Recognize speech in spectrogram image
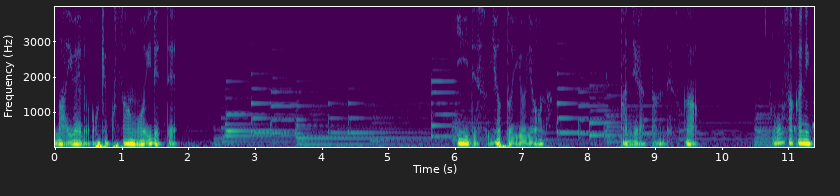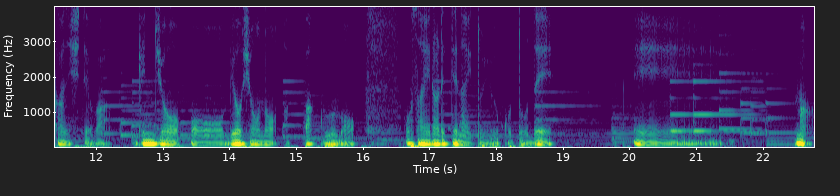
まあ、いわゆるお客さんを入れていいですよというような感じだったんですが、大阪に関しては、現状、病床の圧迫も抑えられてないということで、えー、まあ、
